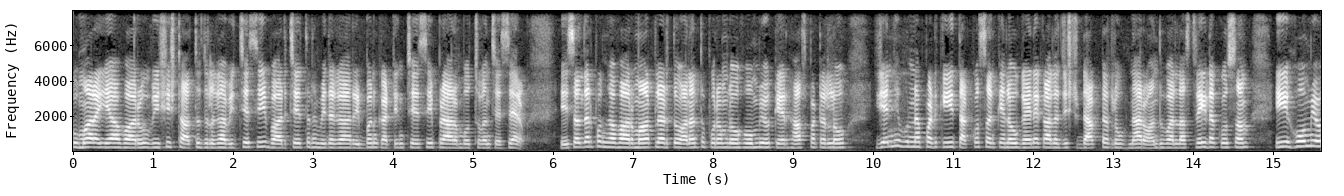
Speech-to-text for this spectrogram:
కుమారయ్య వారు విశిష్ట అతిథులుగా విచ్చేసి వారి చేతుల మీదుగా రిబ్బన్ కటింగ్ చేసి ప్రారంభోత్సవం చేశారు. ఈ సందర్భంగా వారు మాట్లాడుతూ అనంతపురంలో హోమియో కేర్ హాస్పిటల్లో ఎన్ని ఉన్నప్పటికీ తక్కువ సంఖ్యలో గైనకాలజిస్ట్ డాక్టర్లు ఉన్నారు. అందువల్ల స్త్రీల కోసం ఈ హోమియో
